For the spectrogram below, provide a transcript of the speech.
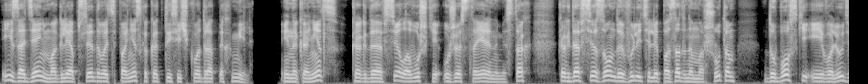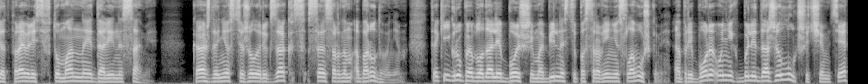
и за день могли обследовать по несколько тысяч квадратных миль. И, наконец, когда все ловушки уже стояли на местах, когда все зонды вылетели по заданным маршрутам, Дубовский и его люди отправились в туманные долины сами. Каждый нес тяжелый рюкзак с сенсорным оборудованием. Такие группы обладали большей мобильностью по сравнению с ловушками, а приборы у них были даже лучше, чем те,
